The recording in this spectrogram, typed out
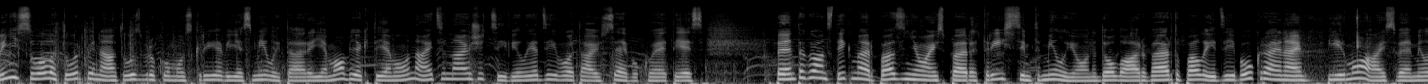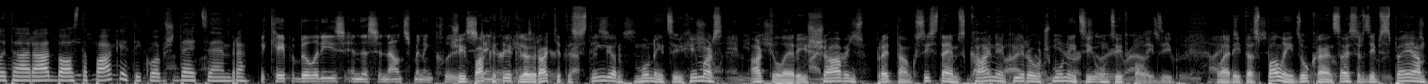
Viņi sola turpināt uzbrukumus Krievijas militārajiem objektiem un aicinājuši civiliedzīvotājus evakuēties. Pentagons tikmēr paziņojis par 300 miljonu dolāru vērtu palīdzību Ukrainai, pirmo ASV militārā atbalsta paketi kopš decembra. Šī pakete iekļauj raķetes Stinger, munīciju Himars, artilērijas šāviņus, prettanku sistēmas, kājnieku ieroču munīciju un citu palīdzību. Lai arī tas palīdz Ukrainas aizsardzības spējām,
